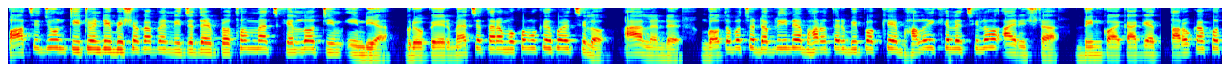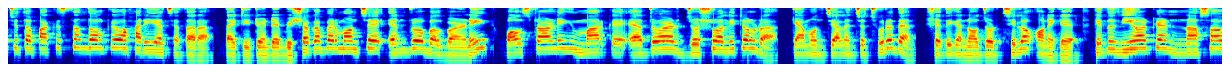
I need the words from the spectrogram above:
পাঁচই জুন টি টোয়েন্টি বিশ্বকাপে নিজেদের প্রথম ম্যাচ খেলল টিম ইন্ডিয়া। গ্রুপের ম্যাচে তারা মুখোমুখি হয়েছিল আয়ারল্যান্ডের। গত বছর ডাবলিনে ভারতের বিপক্ষে ভালোই খেলেছিল আইরিশরা। দিন কয়েক আগে তারকা খচিত পাকিস্তান দলকেও হারিয়েছে তারা। তাই টি টোয়েন্টি বিশ্বকাপের মঞ্চে Andrew Balbirnie, Paul Stirling, Mark Edward, Joshua লিটলরা কেমন চ্যালেঞ্জে ছুড়ে দেন সেদিকে নজর ছিল অনেকের। কিন্তু নিউ ইয়র্কের নাসাউ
